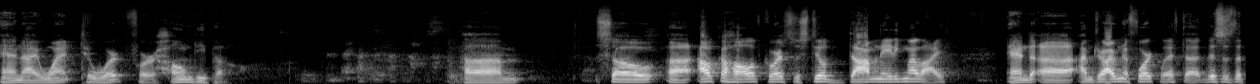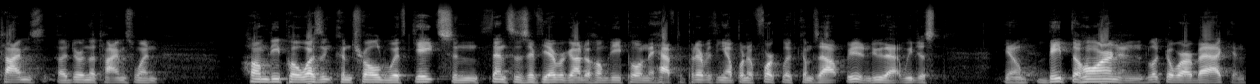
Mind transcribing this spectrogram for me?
And I went to work for Home Depot um, so uh, alcohol, of course, is still dominating my life, and uh, I'm driving a forklift. Uh, this is the times uh, during the times when Home Depot wasn't controlled with gates and fences. If you ever gone to Home Depot and they have to put everything up when a forklift comes out, we didn't do that. We just, you know, beeped the horn and looked over our back. And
